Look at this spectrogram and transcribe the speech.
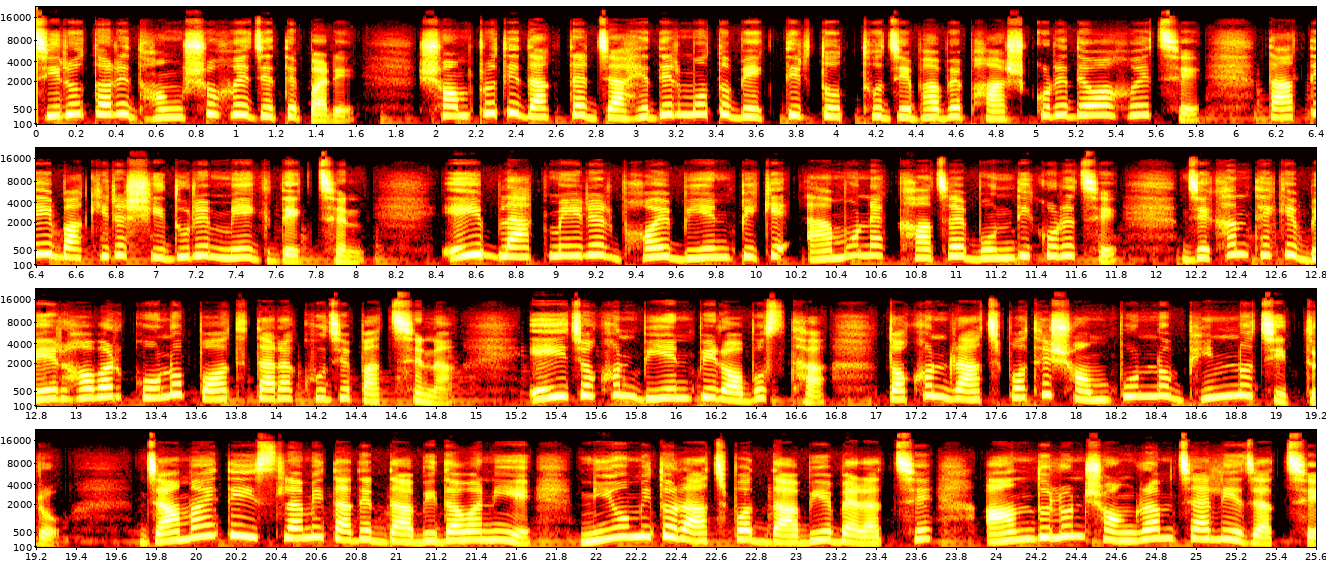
চিরতরে ধ্বংস হয়ে যেতে পারে। সম্প্রতি ডাক্তার জাহেদের মতো ব্যক্তির তথ্য যেভাবে ফাঁস করে দেওয়া হয়েছে, তাতেই বাকিরা সিঁদুরে মেঘ দেখছেন। এই ব্ল্যাকমেইলের ভয় বিএনপিকে এমন এক খাঁচায় বন্দি করেছে, যেখান থেকে বের হওয়ার কোনো পথ তারা খুঁজে পাচ্ছে না। এই যখন বিএনপির অবস্থা তখন রাজপথে সম্পূর্ণ ভিন্ন চিত্র। জামায়াতে ইসলামী তাদের দাবি দাওয়া নিয়ে নিয়মিত রাজপথ দাবিয়ে বেড়াচ্ছে, আন্দোলন সংগ্রাম চালিয়ে যাচ্ছে।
